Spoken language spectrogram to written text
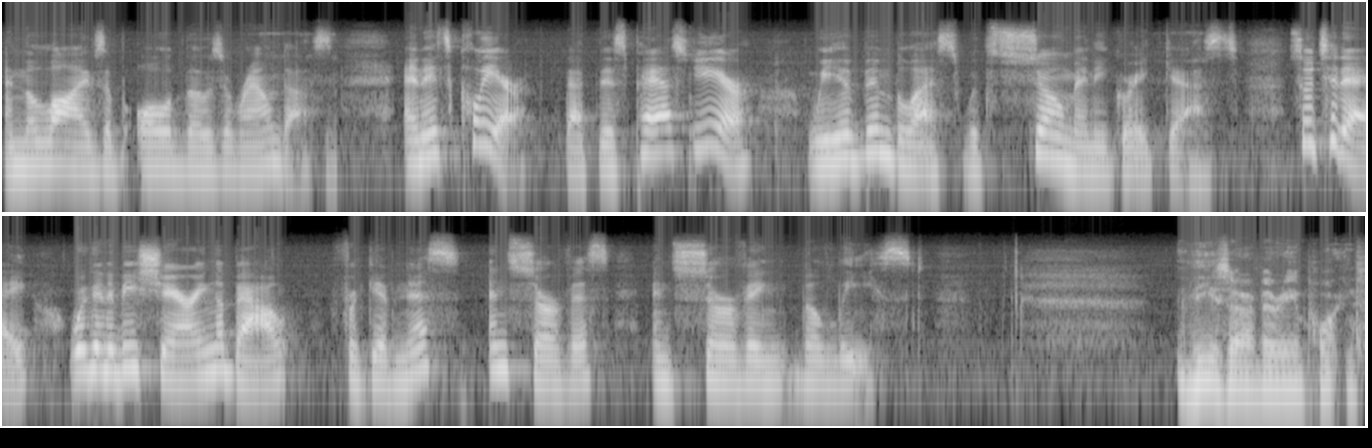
and the lives of all of those around us. And it's clear that this past year, we have been blessed with so many great guests. So today, we're going to be sharing about forgiveness and service and serving the least. These are very important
